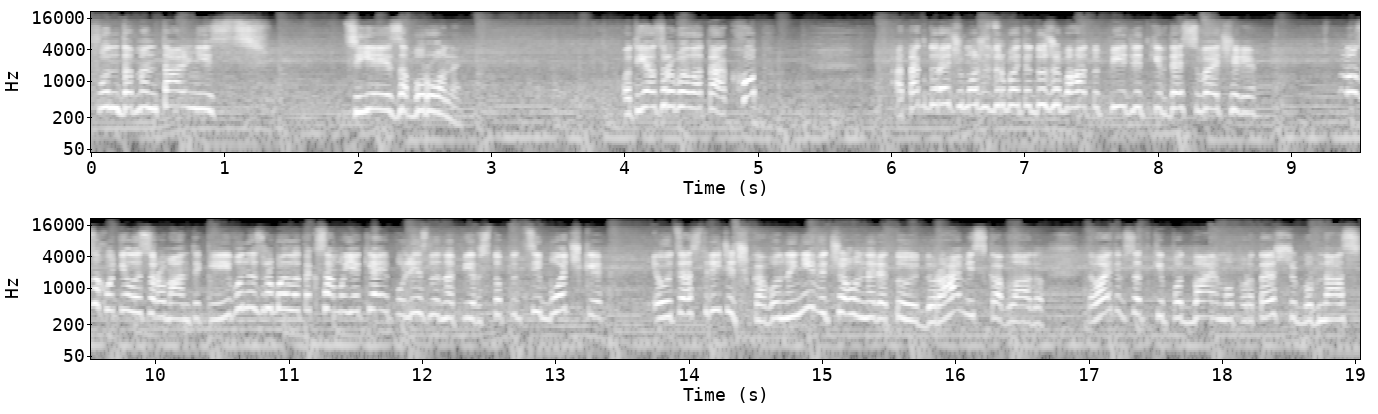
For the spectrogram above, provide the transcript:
Фундаментальність цієї заборони. От я зробила так, хоп. А так, до речі, можуть зробити дуже багато підлітків десь ввечері. Ну, захотілося романтики. І вони зробили так само, як я, і полізли на пірс. Тобто ці бочки і оця стрічечка, вони ні від чого не рятують. Дорога міська влада. Давайте все-таки подбаємо про те, щоб в нас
